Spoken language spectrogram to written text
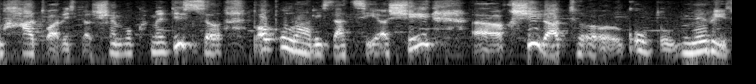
მხატვარის და შემოქმედის პოპულარიზაციაში ხშირად კულტურ მერის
